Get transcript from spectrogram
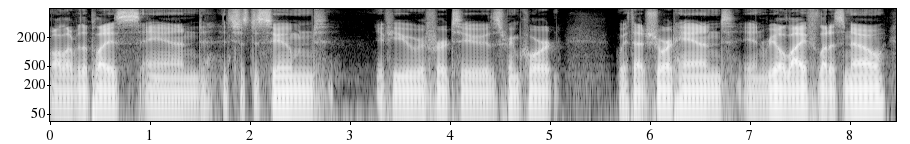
all over the place, and it's just assumed if you refer to the Supreme Court with that shorthand in real life, let us know.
